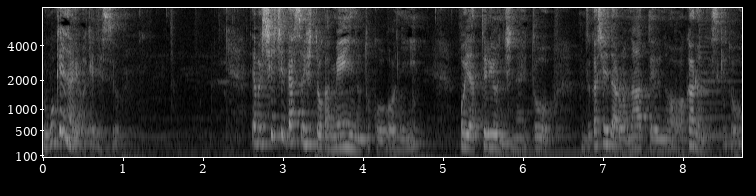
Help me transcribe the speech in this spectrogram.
動けないわけですよ。やっぱ指示出す人がメインのところにをやってるようにしないと難しいだろうなっていうのは分かるんですけど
